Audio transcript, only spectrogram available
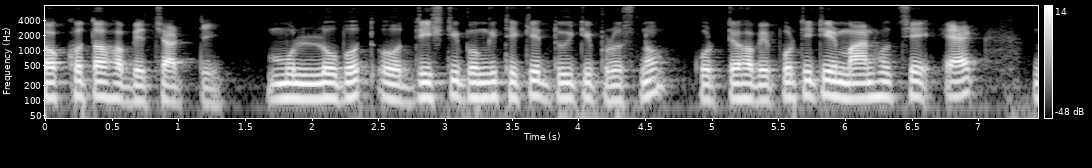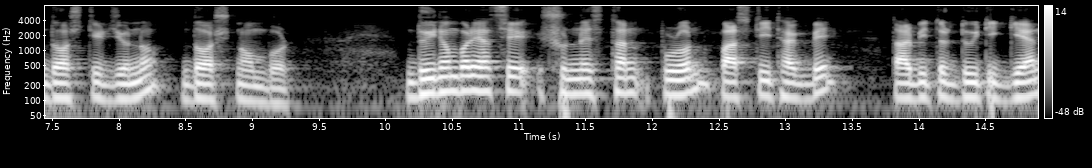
দক্ষতা হবে চারটি। মূল্যবোধ ও দৃষ্টিভঙ্গি থেকে দুইটি প্রশ্ন করতে হবে। প্রতিটির মান হচ্ছে এক, দশটির জন্য দশ নম্বর। দুই নম্বরে আছে শূন্যস্থান পূরণ, পাঁচটি থাকবে, তার ভিতর দুইটি জ্ঞান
